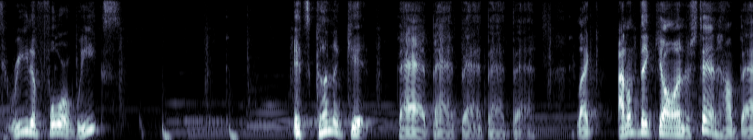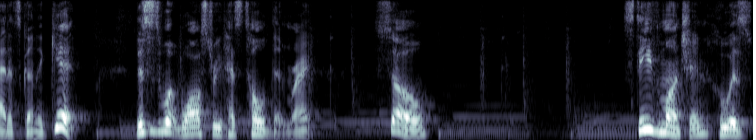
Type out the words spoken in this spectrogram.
three to four weeks, it's gonna get bad, bad, bad, bad, bad. Like, I don't think y'all understand how bad it's gonna get. This is what Wall Street has told them, right? So, Steve Mnuchin, who is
